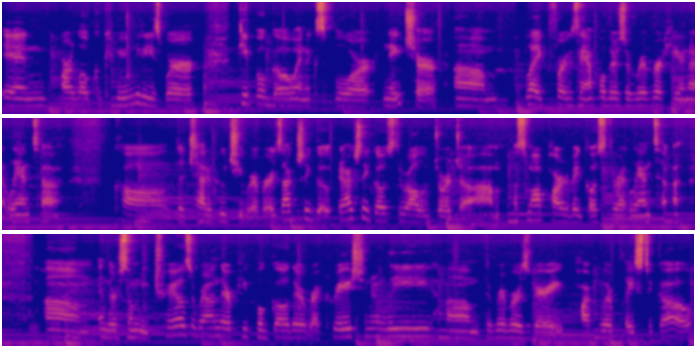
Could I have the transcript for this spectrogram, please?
in our local communities where people go and explore nature. Um, like, for example, there's a river here in Atlanta called the Chattahoochee River. It's actually go, it actually goes through all of Georgia. Um, a small part of it goes through Atlanta, um, and there's so many trails around there. People go there recreationally. Um, the river is a very popular place to go.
